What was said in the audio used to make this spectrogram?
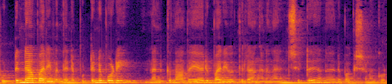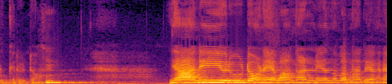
പുട്ടിന്റെ ആ പരിവം തന്നെ. പുട്ടിന്റെ പൊടി നനക്കുന്ന അതേ ഒരു പരിവത്തിൽ അങ്ങനെ നനച്ചിട്ട് അതിന് ഭക്ഷണം കൊടുക്കൽ കേട്ടോ ഞാൻ ഈ ഒരു ഡോണയെ വാങ്ങാൻ എന്ന് പറഞ്ഞാൽ അങ്ങനെ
